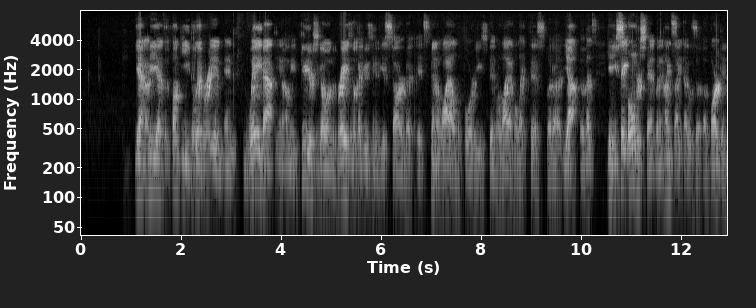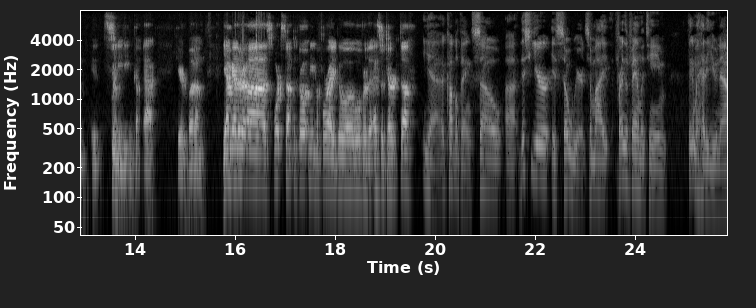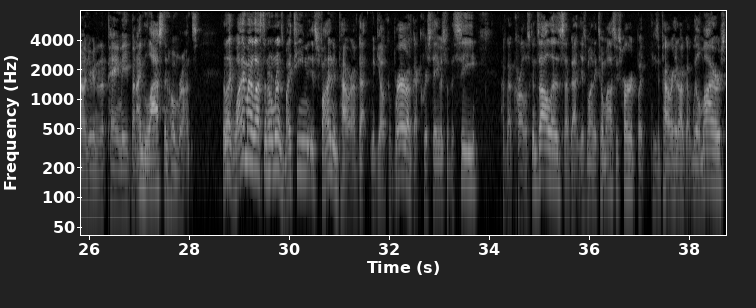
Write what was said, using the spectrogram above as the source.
Yeah, no, he has a funky delivery, and, and way back, you know, I mean, a few years ago in the Braves, it looked like he was going to be a star, but it's been a while before he's been reliable like this. But uh, yeah, that's yeah. You say overspent, but in hindsight, that was a, a bargain. Assuming he can come back here. But um, yeah, any other uh, sports stuff to throw at me before I go over the esoteric stuff? Yeah, a couple things. So uh, this year is so weird. So my friends and family team, I think I'm ahead of you now, and you're going to end up paying me, but I'm last in home runs. I'm like, why am I last in home runs? My team is fine in power. I've got Miguel Cabrera, I've got Chris Davis with a C, I've got Carlos Gonzalez, I've got Yasmany Tomas who's hurt, but he's a power hitter. I've got Wil Myers.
